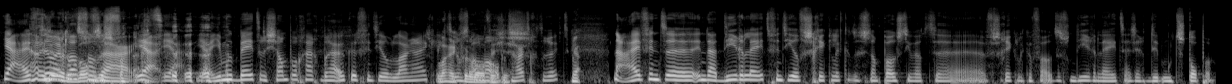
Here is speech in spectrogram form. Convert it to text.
Ja, hij heeft hij heel erg last de van zijn haar. Ja, ja, ja, je moet betere shampoo gaan gebruiken. Dat vindt hij heel belangrijk. Heeft hij ons de allemaal op het hart gedrukt. Ja. Nou, hij vindt inderdaad dierenleed vindt hij heel verschrikkelijk. Dus dan post hij wat verschrikkelijke foto's van dierenleed. Hij zegt, dit moet stoppen.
